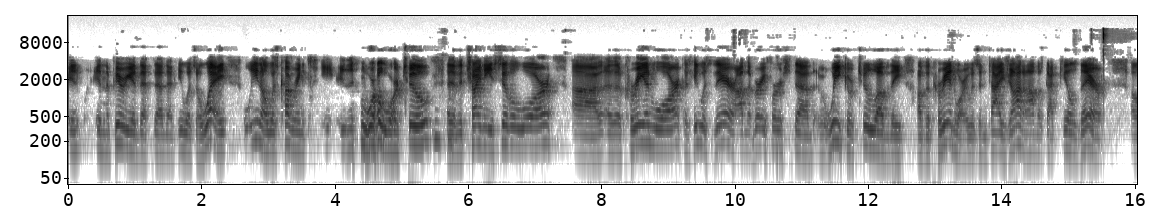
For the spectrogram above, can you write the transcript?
in, in the period that uh, that he was away, you know, was covering World War II, uh, the Chinese Civil War, uh, the Korean War, because he was there on the very first uh, week week or two of the of the Korean War. He was in Daejeon and almost got killed there, uh,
